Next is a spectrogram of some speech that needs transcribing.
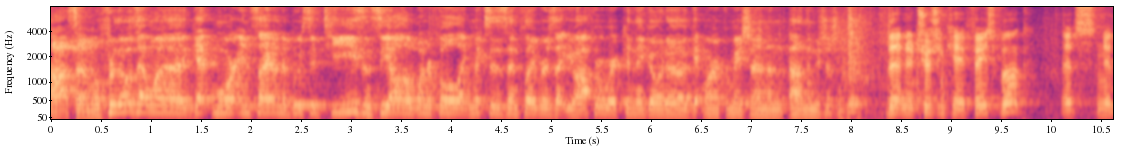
Awesome. Well, for those that want to get more insight on the boosted teas and see all the wonderful like mixes and flavors that you offer, where can they go to get more information on, on the Nutrition Cave? The Nutrition Cave Facebook, it's the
